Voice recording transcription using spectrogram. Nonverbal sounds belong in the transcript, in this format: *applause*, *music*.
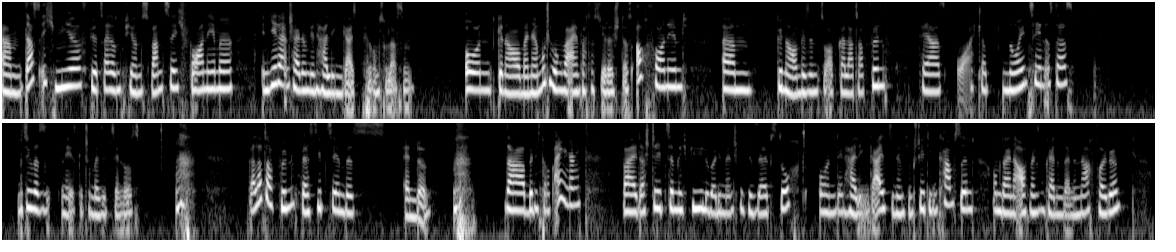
ähm, dass ich mir für 2024 vornehme, in jeder Entscheidung den Heiligen Geist führen zu lassen. Und genau, meine Ermutigung war einfach, dass ihr euch das auch vornehmt. Ähm, genau, wir sind so auf Galater 5, Vers, oh, ich glaube 19 ist das. Beziehungsweise, nee, es geht schon bei 17 los. *laughs* Galater 5, Vers 17 bis Ende. *laughs* da bin ich drauf eingegangen, weil da steht ziemlich viel über die menschliche Selbstsucht und den Heiligen Geist, die nämlich im stetigen Kampf sind um deine Aufmerksamkeit und deine Nachfolge.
